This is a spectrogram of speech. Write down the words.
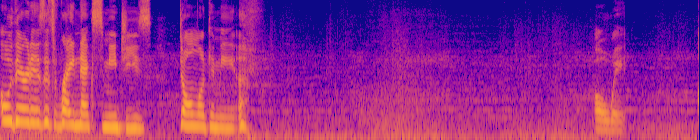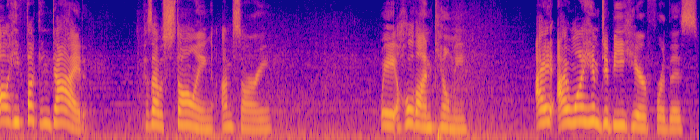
Oh, there it is. It's right next to me. Jeez. Don't look at me. oh, wait. Oh, he fucking died. Because I was stalling. I'm sorry. Wait, hold on. Kill me. I, I want him to be here for this.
